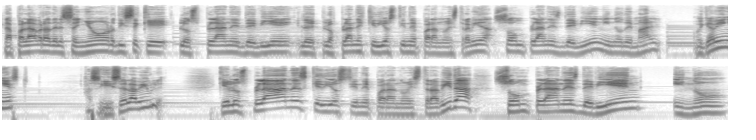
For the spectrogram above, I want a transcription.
La palabra del Señor dice que los planes de bien, los planes que Dios tiene para nuestra vida son planes de bien y no de mal. Oiga bien esto. Así dice la Biblia. Que los planes que Dios tiene para nuestra vida son planes de bien y no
